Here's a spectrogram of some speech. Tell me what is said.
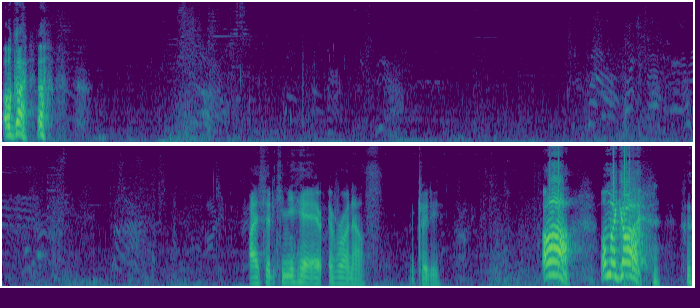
Oh god! Oh. I said, can you hear everyone else, Cody? Ah! Oh my god!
